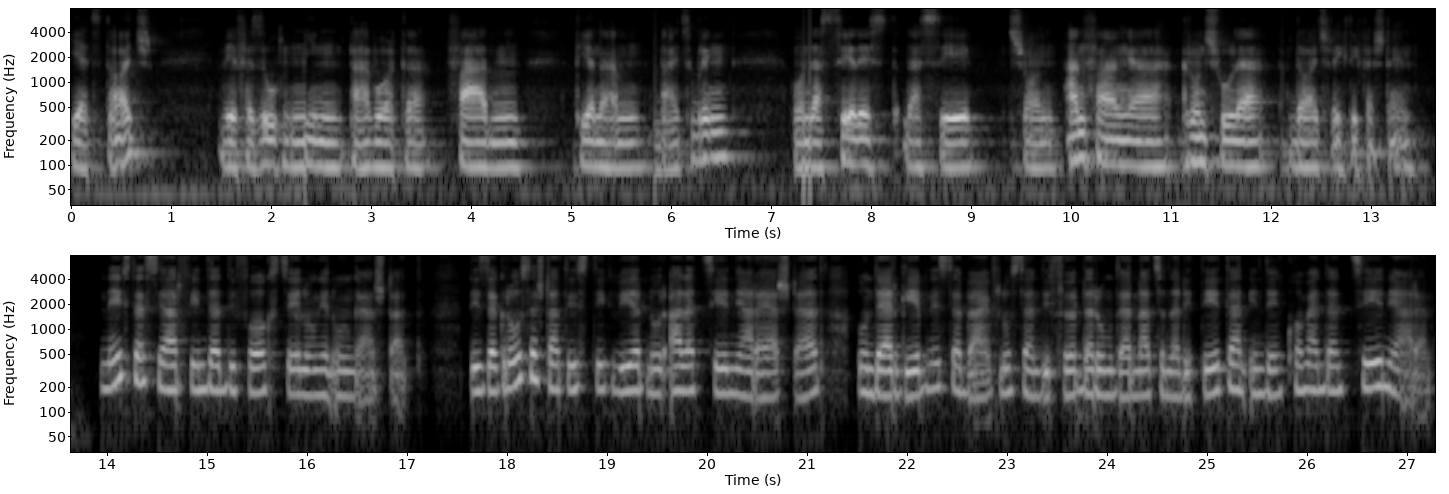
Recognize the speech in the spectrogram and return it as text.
jetzt Deutsch. Wir versuchen ihnen ein paar Worte, Farben, Tiernamen beizubringen. Und das Ziel ist, dass sie schon Anfang äh, Grundschule Deutsch richtig verstehen. Nächstes Jahr findet die Volkszählung in Ungarn statt. Diese große Statistik wird nur alle zehn Jahre erstellt und die Ergebnisse beeinflussen die Förderung der Nationalitäten in den kommenden zehn Jahren.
